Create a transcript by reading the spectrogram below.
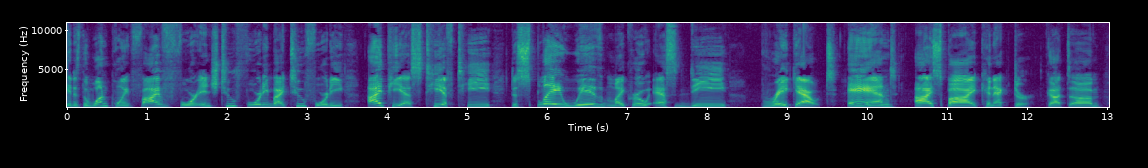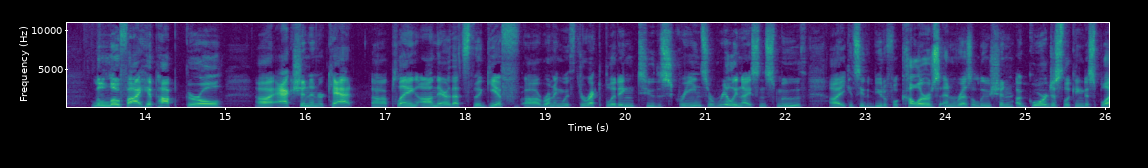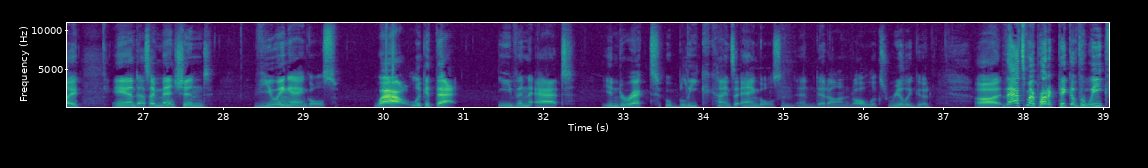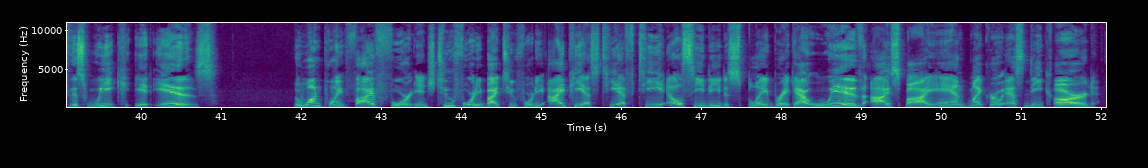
It is the 1.54 inch 240 by 240 IPS TFT display with micro SD breakout and EYESPI connector. Got um, little lo-fi hip-hop girl uh, action and her cat uh, playing on there. That's the GIF uh, running with direct blitting to the screen, so really nice and smooth. Uh, you can see the beautiful colors and resolution. A gorgeous looking display. And as I mentioned, viewing angles. Wow, look at that. Even at indirect, oblique kinds of angles and, and dead on. It all looks really good. Uh, that's my product pick of the week this week. It is the 1.54 inch 240 by 240 IPS TFT LCD display breakout with EYESPI and micro SD card.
